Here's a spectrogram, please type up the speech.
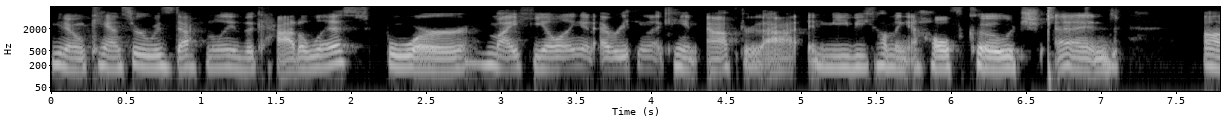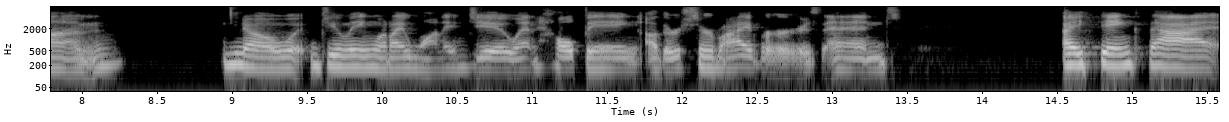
you know, cancer was definitely the catalyst for my healing and everything that came after that, and me becoming a health coach and, um, you know, doing what I want to do and helping other survivors. And I think that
